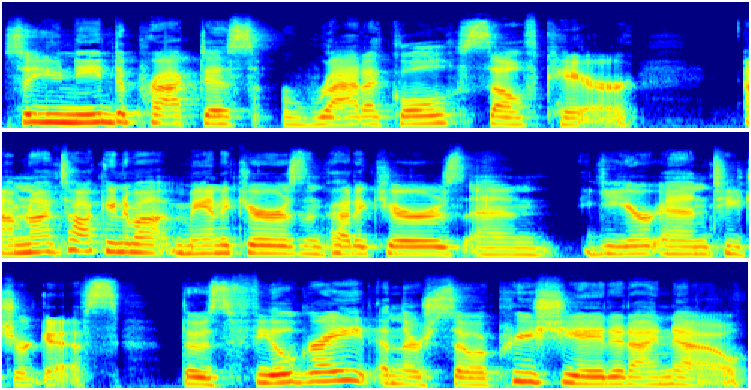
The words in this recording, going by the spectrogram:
So you need to practice radical self care. I'm not talking about manicures and pedicures and year end teacher gifts. Those feel great and they're so appreciated, I know,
